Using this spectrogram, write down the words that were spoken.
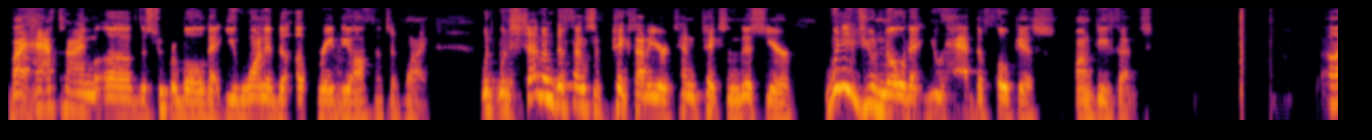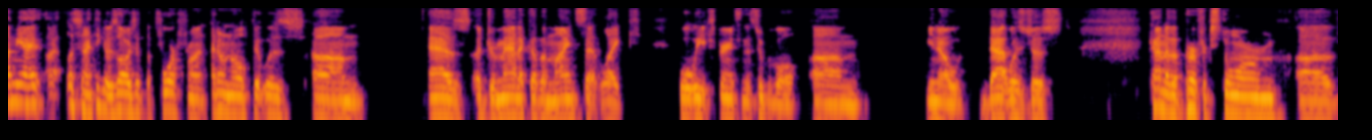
by halftime of the Super Bowl that you wanted to upgrade the offensive line. With, with seven defensive picks out of your 10 picks in this year, when did you know that you had to focus on defense? I mean, I, I, listen. I think it was always at the forefront. I don't know if it was um, as a dramatic of a mindset like what we experienced in the Super Bowl. Um, you know, that was just kind of a perfect storm of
